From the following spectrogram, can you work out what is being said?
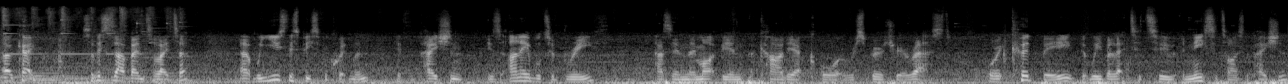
Okay, so this is our ventilator. Uh, we use this piece of equipment if the patient is unable to breathe, as in they might be in a cardiac or a respiratory arrest, or it could be that we've elected to anaesthetise the patient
